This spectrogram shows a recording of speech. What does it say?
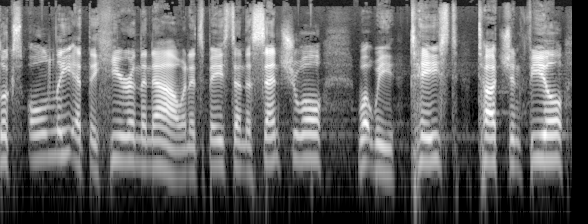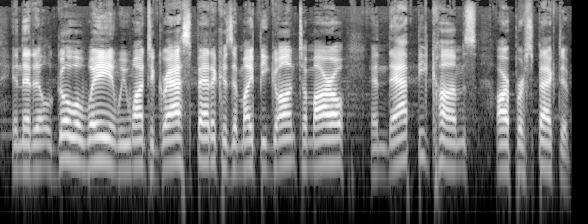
looks only at the here and the now. And it's based on the sensual, what we taste, touch, and feel, and that it'll go away and we want to grasp at it because it might be gone tomorrow. And that becomes our perspective.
